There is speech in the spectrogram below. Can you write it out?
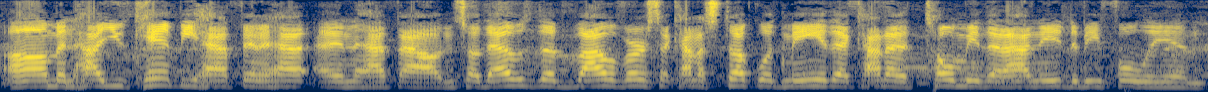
um, and how you can't be half in and half out. And so that was the Bible verse that kind of stuck with me. That kind of told me that I needed to be fully in.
